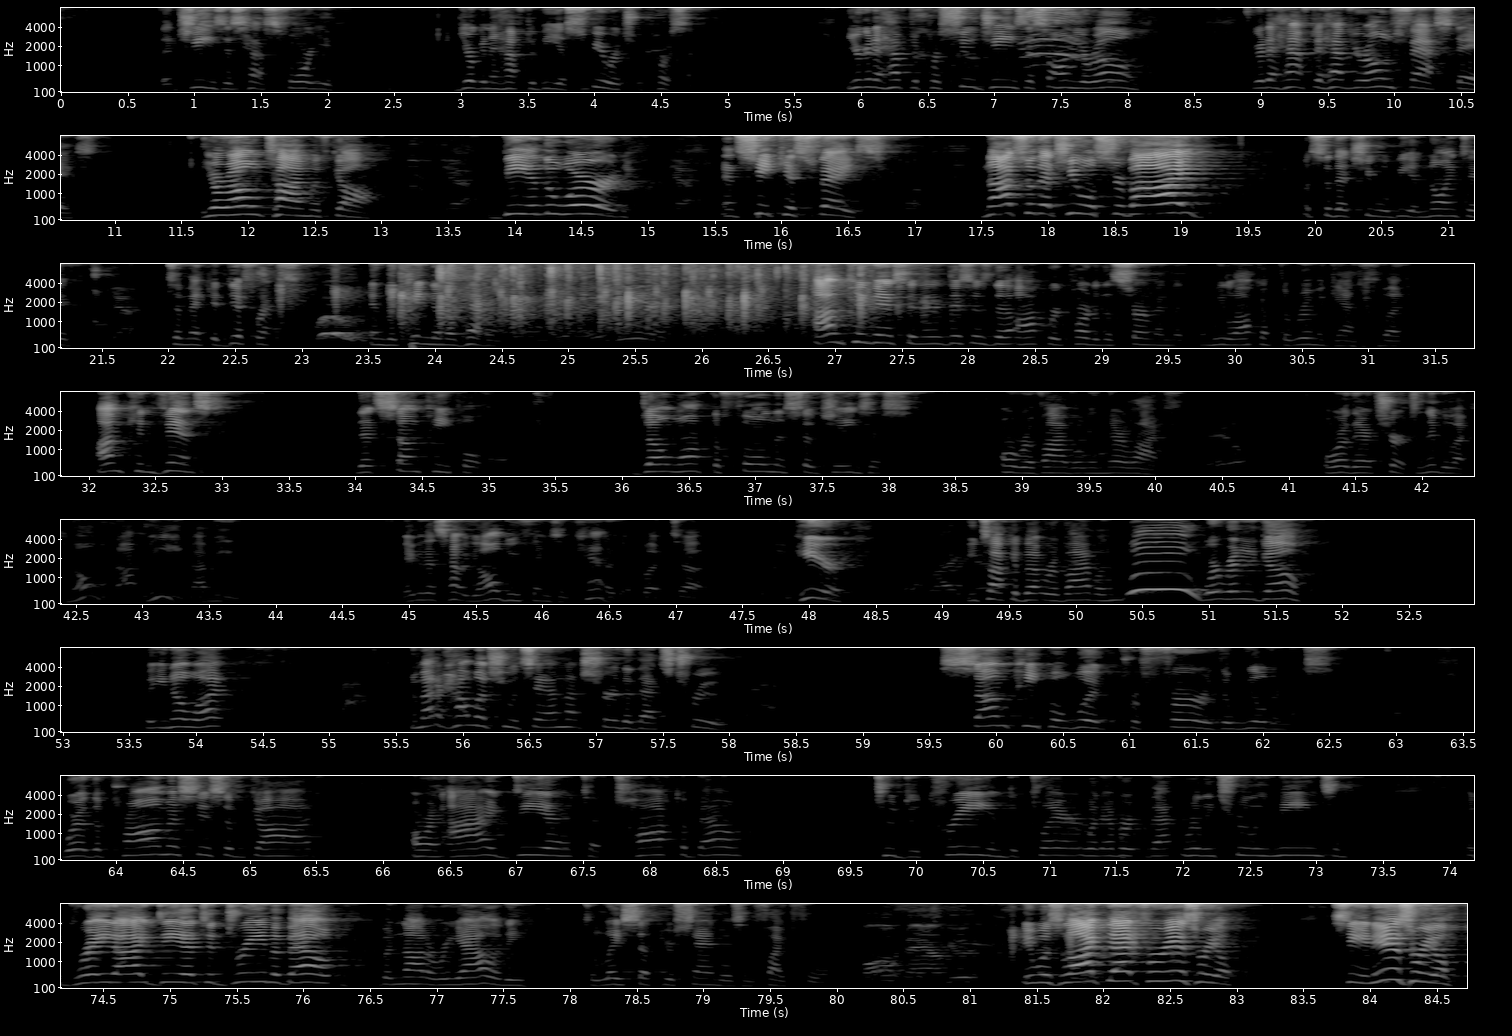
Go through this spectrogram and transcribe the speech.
that Jesus has for you, you're going to have to be a spiritual person. You're going to have to pursue Jesus on your own. You're going to have to have your own fast days, your own time with God. Yeah. Be in the Word yeah. and seek His face. Not so that you will survive, but so that you will be anointed yeah. to make a difference in the kingdom of heaven. Amen. I'm convinced, and this is the awkward part of the sermon that we lock up the room again, but I'm convinced that some people don't want the fullness of Jesus or revival in their life or their church. And they'd be like, no, not me. I mean, maybe that's how y'all do things in Canada, but uh, here, you talk about revival, and woo, we're ready to go. But you know what? No matter how much you would say, I'm not sure that that's true, some people would prefer the wilderness where the promises of God are an idea to talk about, to decree and declare whatever that really truly means, and a great idea to dream about, but not a reality to lace up your sandals and fight for. Come on now. It was like that for Israel. See, in Israel,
